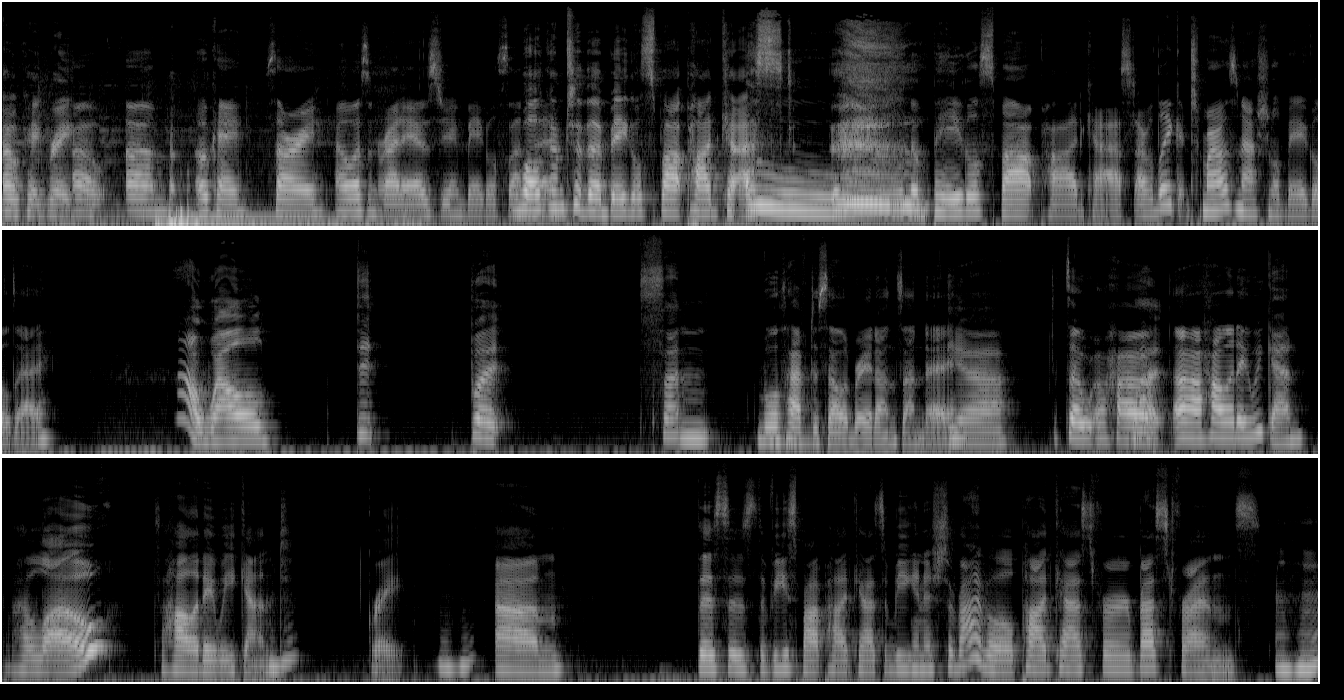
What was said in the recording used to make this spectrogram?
Okay, great. Oh, um, okay. Sorry, I wasn't ready. I was doing Bagel Sunday. Welcome to the Bagel Spot podcast. Ooh, the Bagel Spot podcast. I would like tomorrow's National Bagel Day. Oh well, did but Sun? We'll have to celebrate on Sunday. Yeah. It's a ho- What? uh, holiday weekend. Hello. It's a holiday weekend. Great. Um, this is the V Spot podcast, a veganish survival podcast for best friends, Mm-hmm.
